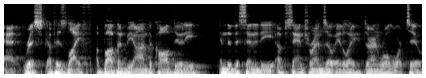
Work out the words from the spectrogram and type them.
at risk of his life above and beyond the call of duty in the vicinity of San Lorenzo, Italy during World War II.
